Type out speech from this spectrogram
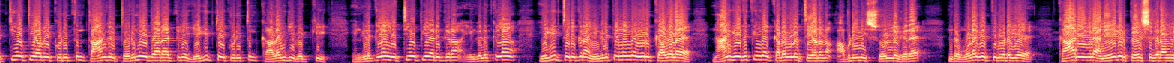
எத்தியோப்பியாவை குறித்தும் தாங்கள் பெருமை பாராட்டின எகிப்தை குறித்தும் கலங்கி வெக்கி எங்களுக்கெல்லாம் எத்தியோப்பியா இருக்கிறான் எங்களுக்கெல்லாம் எகிப்து இருக்கிறான் எங்களுக்கு என்னங்க ஒரு கவலை? நாங்கள் எதுக்குங்க கடவுளை தேடணும் அப்படின்னு சொல்லுகிற இந்த உலகத்தினுடைய காரியங்களை அநேகர் பேசுகிறாங்க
